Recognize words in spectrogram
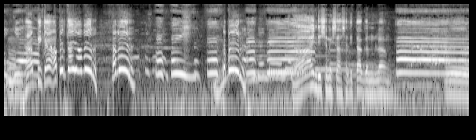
Mm, Happy ka? Aper tayo, Aper! Aper! Aper! Ah, hindi siya nagsasalita, ganun lang. Oh.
